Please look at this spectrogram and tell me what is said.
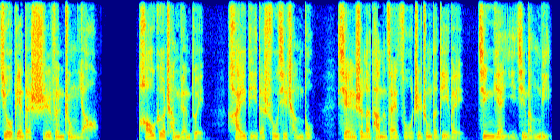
就变得十分重要。袍哥成员对海底的熟悉程度，显示了他们在组织中的地位、经验以及能力，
